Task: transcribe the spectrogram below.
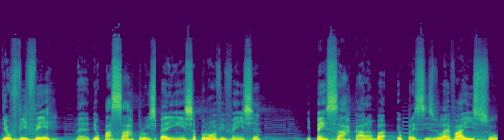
de eu viver, né, de eu passar por uma experiência, por uma vivência e pensar, caramba, eu preciso levar isso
